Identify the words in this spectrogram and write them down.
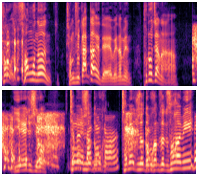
성, 성우는 점수를 깎아야 돼. 왜냐면 프로잖아. 이해해 주시고 참여해 네, 주셔서 너무 만나서. 참여해 주셔서 너무 감사드리고 성함이 네.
